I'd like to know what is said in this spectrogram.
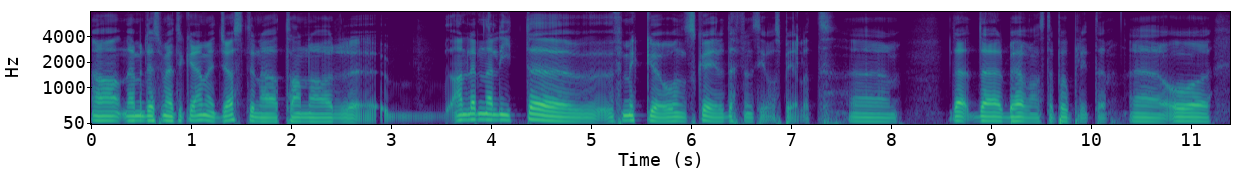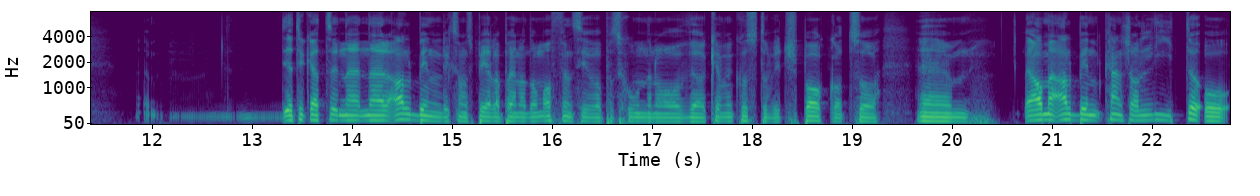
Ja, nej men det som jag tycker är med Justin är att han har eh, han lämnar lite för mycket att önska i det defensiva spelet. Uh, där, där behöver han steppa upp lite. Uh, och jag tycker att när, när Albin liksom spelar på en av de offensiva positionerna och vi har Kevin Kustovic bakåt så um, Ja men Albin kanske har lite att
